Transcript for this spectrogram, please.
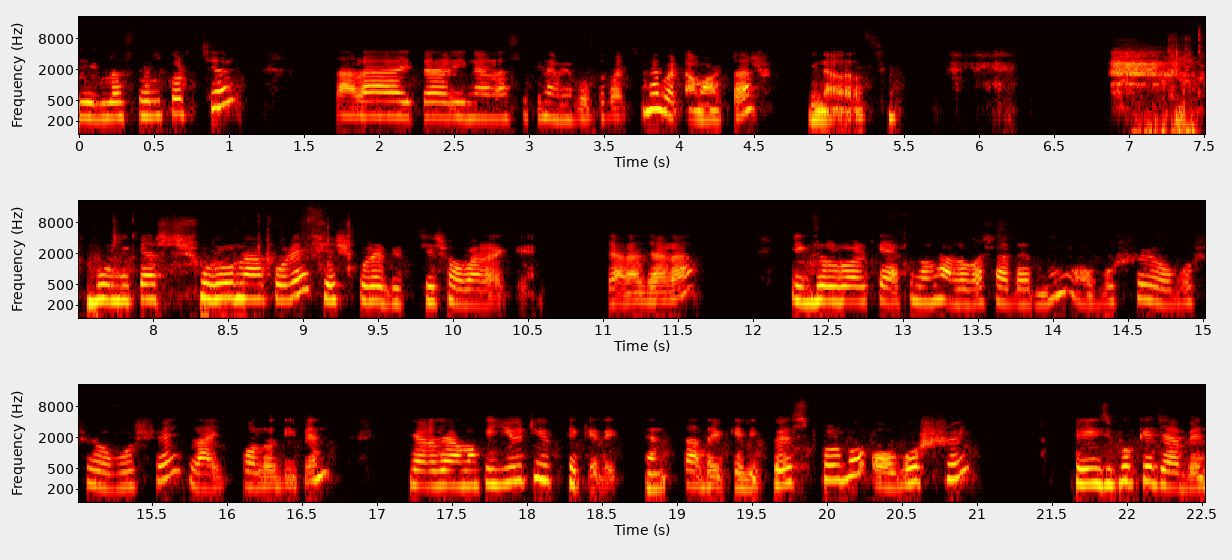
যেগুলো সেল করছেন, তারা এটার ইনার আছে কিনা আমি বলতে পারছি না বাট আমারটার ইনার আছে। ভূমিকা শুরু না করে শেষ করে দিচ্ছি সবার আগে। যারা যারা পিক্সেল ওয়ার্ল্ডকে এখনও ভালোবাসা দেননি, অবশ্যই অবশ্যই অবশ্যই লাইক ফলো দিবেন। যারা যারা আমাকে ইউটিউব থেকে দেখছেন, তাদেরকে রিকোয়েস্ট করব। অবশ্যই ফেসবুকে যাবেন,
